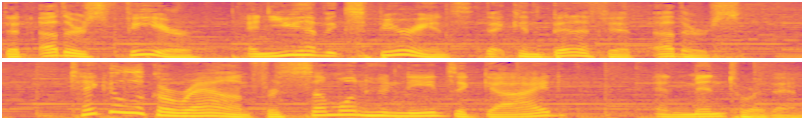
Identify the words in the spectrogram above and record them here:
that others fear and you have experience that can benefit others. Take a look around for someone who needs a guide and mentor them.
